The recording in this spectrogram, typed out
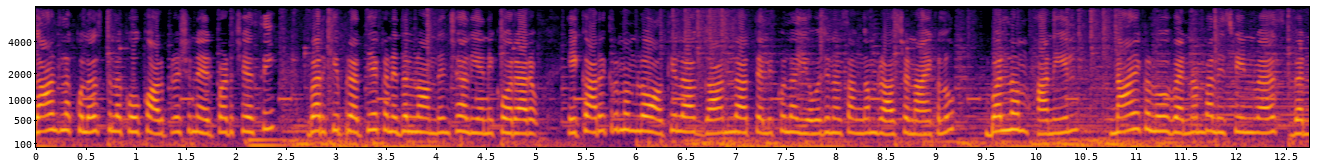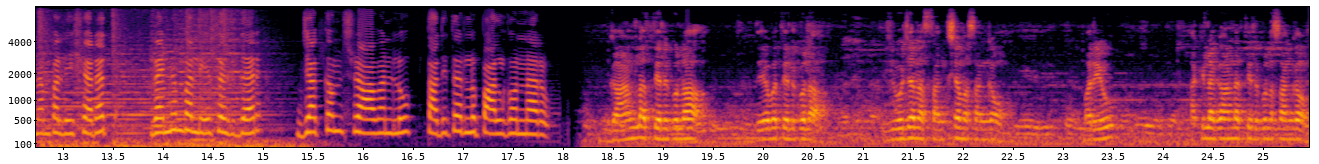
గాండ్ల కులస్తులకు కార్పొరేషన్ ఏర్పాటు చేసి వారికి ప్రత్యేక నిధులను అందించాలి అని కోరారు. ఈ కార్యక్రమంలో అఖిల గాండ్ల తెలుగుల యువజన సంఘం రాష్ట్ర నాయకులు బొల్లం అనిల్ నాయకులు వెన్నంపల్లి శ్రీనివాస్ వెన్నంపల్లి శరత్ వెన్నంపల్లి శశిధర్ జక్కం శ్రావణ్లు తదితరులు పాల్గొన్నారు. గాండ్ల తెలుగుల దేవ తెలుగుల యువజన సంక్షేమ సంఘం మరియు అఖిల గాండ తెలుగుల సంఘం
